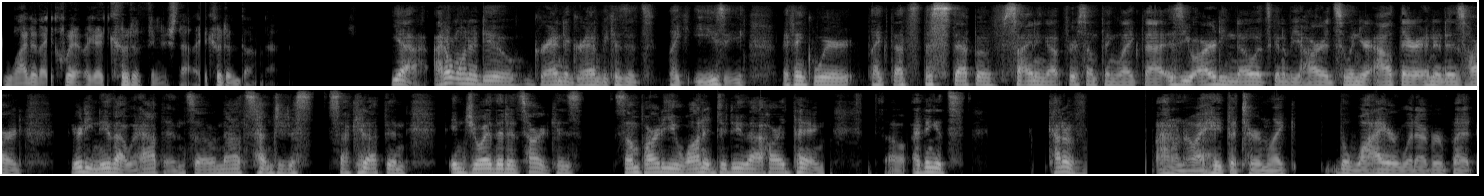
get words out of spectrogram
why did I quit? Like I could have finished that. I could have done that yeah, I don't want to do grand to grand because it's like easy. I think we're like that's the step of signing up for something like that is you already know it's going to be hard. So when you're out there and it is hard, you already knew that would happen. So now it's time to just suck it up and enjoy that it's hard because some part of you wanted to do that hard thing. So I think it's kind of I don't know, I hate the term like the why or whatever, but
